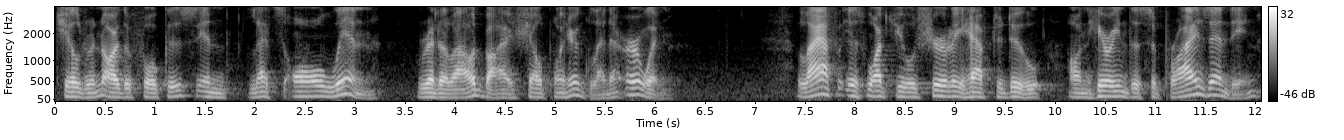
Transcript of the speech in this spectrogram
Children are the focus in Let's All Win, read aloud by shell pointer Glenna Irwin. Laugh is what you'll surely have to do on hearing the surprise ending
